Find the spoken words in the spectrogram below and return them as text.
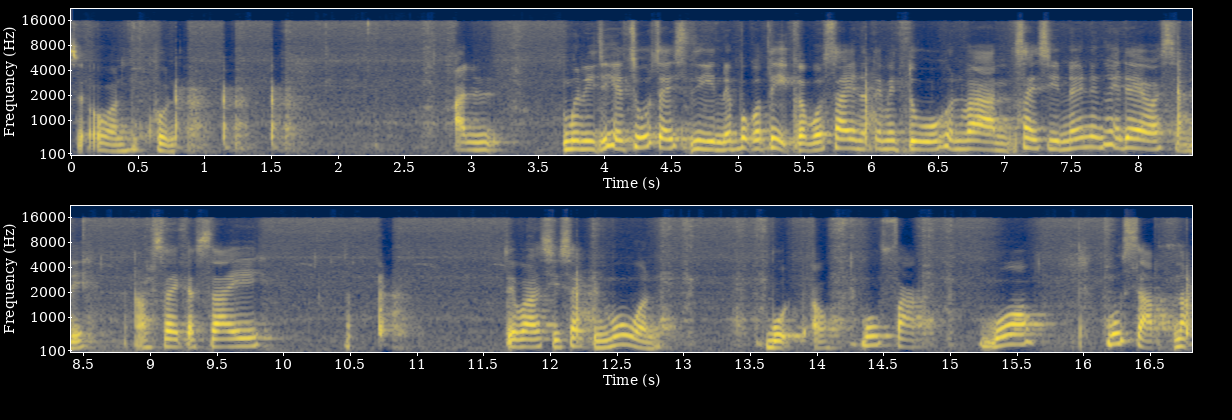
สะอ่อนทุกคน อันมือนี้จะเฮ็ดซูใส่ซีนเด้อปกติกับบ่ใส่นะแต่ไม่ตูเพิ่นว่านใส่ซีนน้อยนึงให้ได้ว่าซั่นเด้เอาใส่ก็ใส่แต่ว่าสิใส่เป็นมูอั่นบดเอาหมูฝักบ่หมูสับเนาะ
